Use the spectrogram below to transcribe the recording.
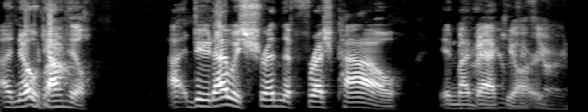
uh, no, wow. downhill. I, dude, I was shredding the fresh pow in my right backyard. Backyard.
